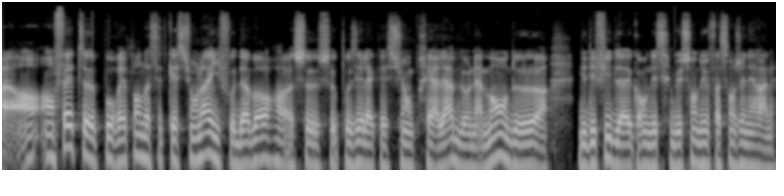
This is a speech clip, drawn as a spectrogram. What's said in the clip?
Ah, en, fait, pour répondre à cette question-là, il faut d'abord euh, se, se, poser la question préalable en amont de, euh, des défis de la grande distribution d'une façon générale,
